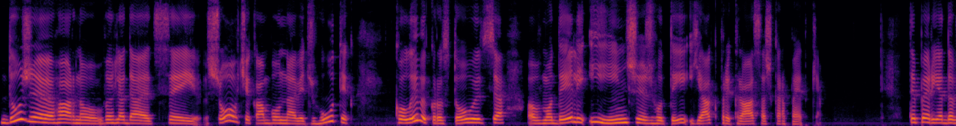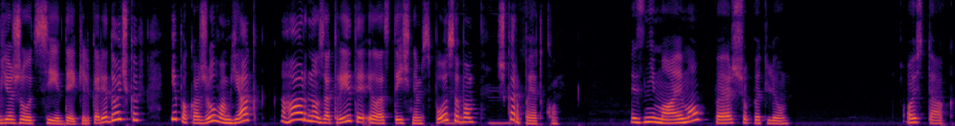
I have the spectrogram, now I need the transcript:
Дуже гарно виглядає цей шовчик або навіть жгутик, коли використовуються в моделі і інші жгути як прикраса шкарпетки. Тепер я дов'яжу ці декілька рядочків і покажу вам, як гарно закрити еластичним способом шкарпетку. Знімаємо першу петлю. Ось так,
